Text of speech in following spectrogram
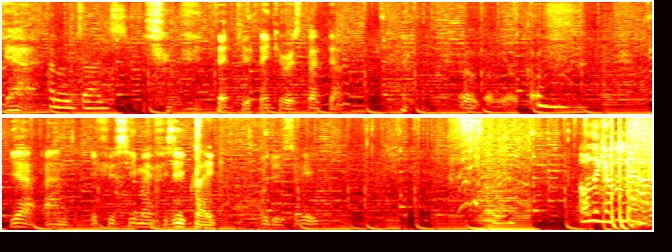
Yeah. I don't judge. thank you, thank you, respect that. Welcome, welcome. Yeah, and if you see my physique, like, what do you say? Only come down.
